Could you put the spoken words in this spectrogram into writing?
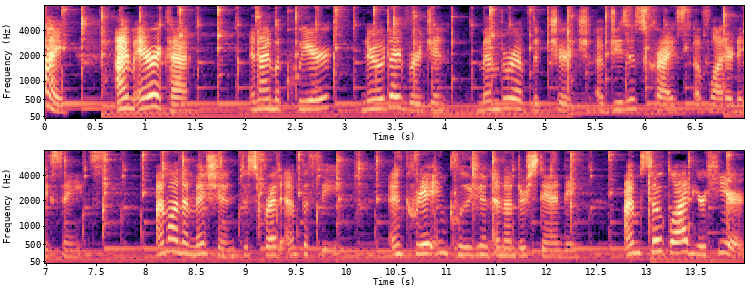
Hi, I'm Erica, and I'm a queer, neurodivergent member of the Church of Jesus Christ of Latter day Saints. I'm on a mission to spread empathy and create inclusion and understanding. I'm so glad you're here.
